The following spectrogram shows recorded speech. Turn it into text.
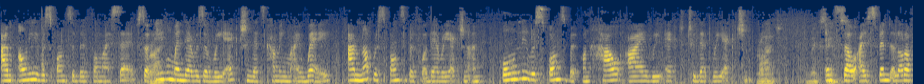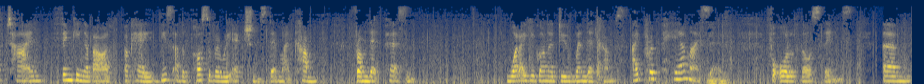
I'm only responsible for myself. So Right. even when there is a reaction that's coming my way, I'm not responsible for their reaction. I'm only responsible on how I react to that reaction. Right. That makes And so I spend a lot of time thinking about okay, these are the possible reactions that might come from that person. What are you going to do when that comes? I prepare myself for all of those things. Um,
